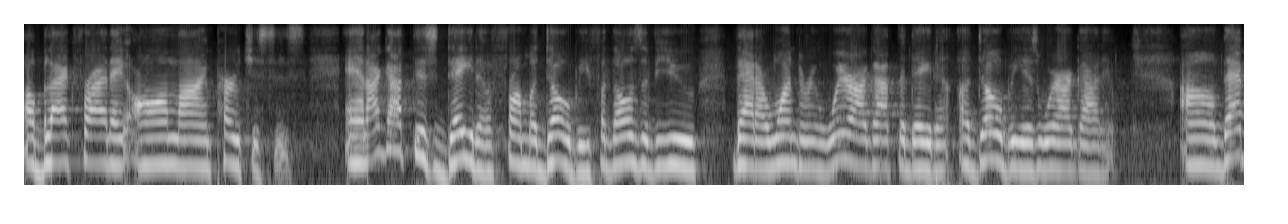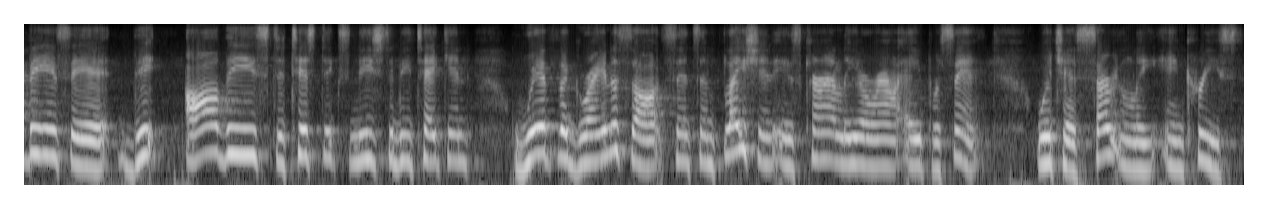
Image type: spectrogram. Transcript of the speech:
of Black Friday online purchases. And I got this data from Adobe. For those of you that are wondering where I got the data, Adobe is where I got it. Um, that being said, the, all these statistics needs to be taken with a grain of salt since inflation is currently around 8%, which has certainly increased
